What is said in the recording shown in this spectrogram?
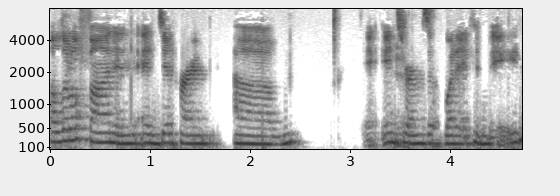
a little fun and, and different um, in yeah. terms of what it conveyed.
